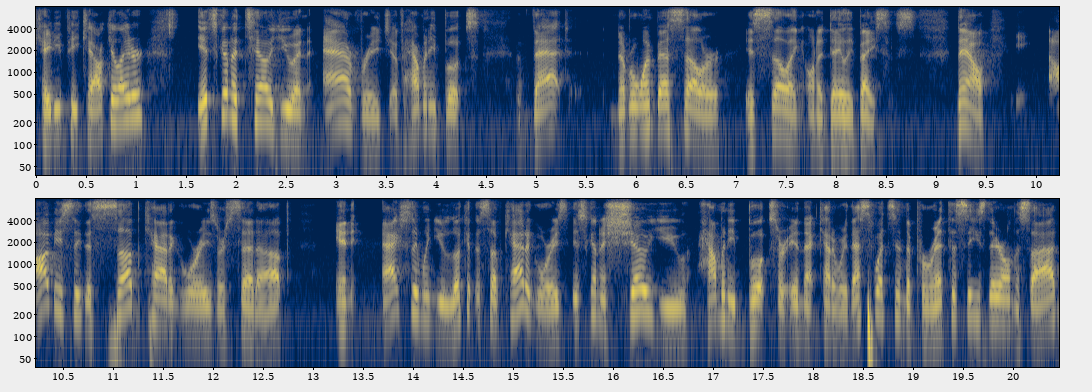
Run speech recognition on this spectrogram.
KDP calculator. It's going to tell you an average of how many books that number one bestseller is selling on a daily basis. Now, obviously, the subcategories are set up, and actually, when you look at the subcategories, it's going to show you how many books are in that category. That's what's in the parentheses there on the side.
